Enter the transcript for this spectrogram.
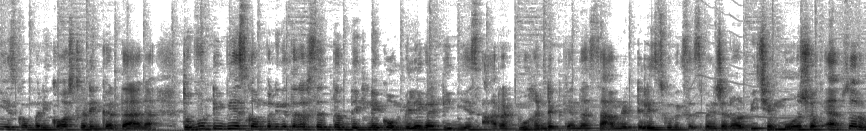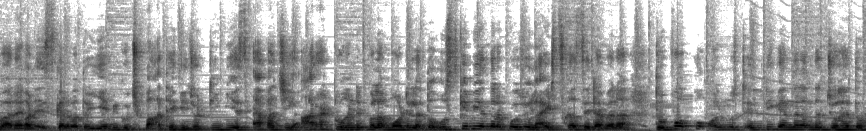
टीवीएस कंपनी कॉस्ट कटिंग करता है ना तो वो टीवीएस कंपनी की तरफ़ से तब देखने को मिलेगा टीवीएस आर टू हंड्रेड के अंदर सामने टेलीस्कोपिक सस्पेंशन और पीछे मोनोशॉक एब्सॉर्बर है। और इसके अलावा तो ये भी कुछ बात है कि जो TVS Apache R two hundred वाला मॉडल है तो उसके भी अंदर आपको जो लाइट्स का सेटअप है ना तो वो आपको ऑलमोस्ट एलटी के अंदर अंदर जो है तो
